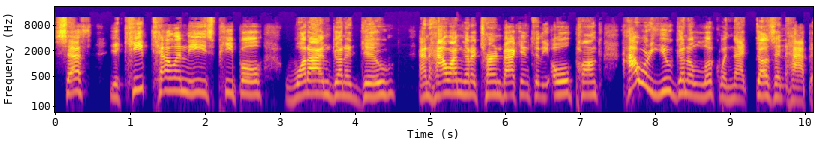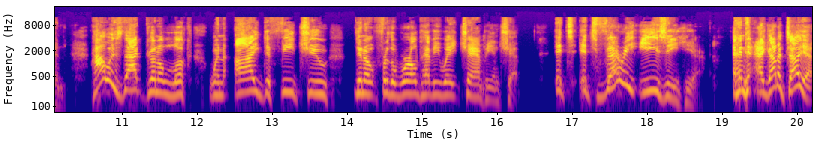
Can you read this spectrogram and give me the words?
Seth, you keep telling these people what I'm gonna do and how I'm going to turn back into the old punk. How are you going to look when that doesn't happen? How is that going to look when I defeat you, you know, for the world heavyweight championship? It's it's very easy here. And I got to tell you,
